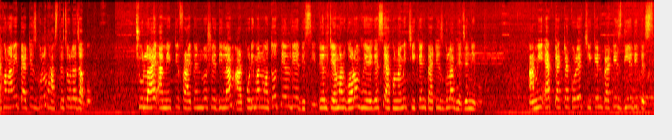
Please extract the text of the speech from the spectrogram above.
এখন আমি প্যাটিসগুলো ভাজতে চলে যাব। চুলায় আমি একটি ফ্রাই প্যান বসিয়ে দিলাম আর পরিমাণ মতো তেল দিয়ে দিছি। তেলটি আমার গরম হয়ে গেছে, এখন আমি চিকেন প্যাটিসগুলো ভেজে নিব। আমি একটা একটা করে চিকেন প্যাটিস দিয়ে দিতেছি।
